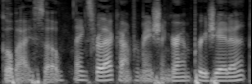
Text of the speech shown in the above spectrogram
go by, so thanks for that confirmation, Graham. Appreciate it.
